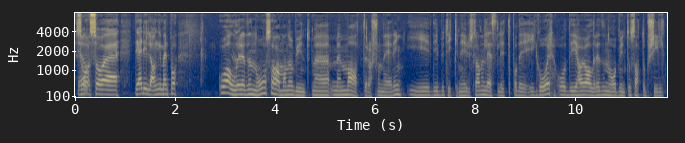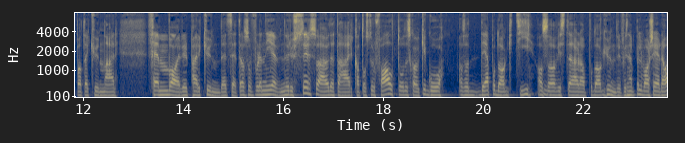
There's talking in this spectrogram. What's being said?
Så, ja. så uh, det er de lange. Men på, og allerede nå så har man jo begynt med, med, matrasjonering i de butikkene i Russland. Jeg leste litt på det i går, og de har jo allerede nå begynt å satt opp skilt på at det kun er fem varer per kunde etc. Så for den jevne russer så er jo dette her katastrofalt, og det skal jo ikke gå Altså, det er på dag ti. Altså, mm. Hvis det er da på dag 100 f.eks., hva skjer da?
